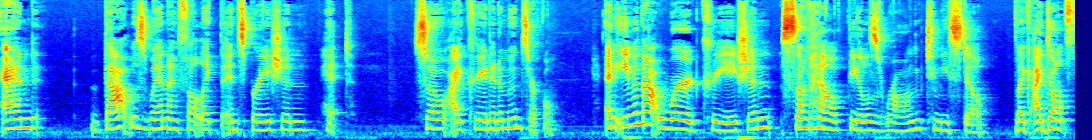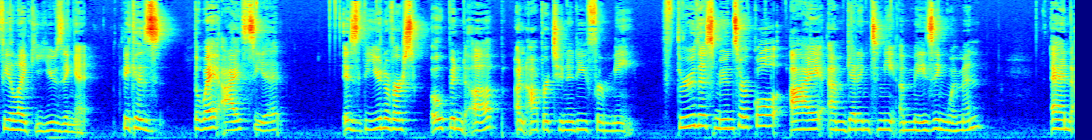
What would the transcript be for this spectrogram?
and that was when I felt like the inspiration hit. So I created a moon circle. And even that word creation somehow feels wrong to me still. Like I don't feel like using it because the way I see it is the universe opened up an opportunity for me. Through this moon circle, I am getting to meet amazing women and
